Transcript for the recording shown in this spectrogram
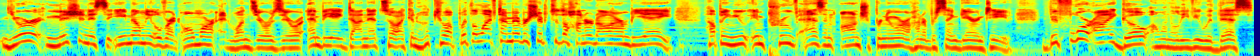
Your mission is to email me over at omar at 100mba.net so I can hook you up with a lifetime membership to the $100 MBA, helping you improve as an entrepreneur 100% guaranteed. Before I go, I want to leave you with this.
